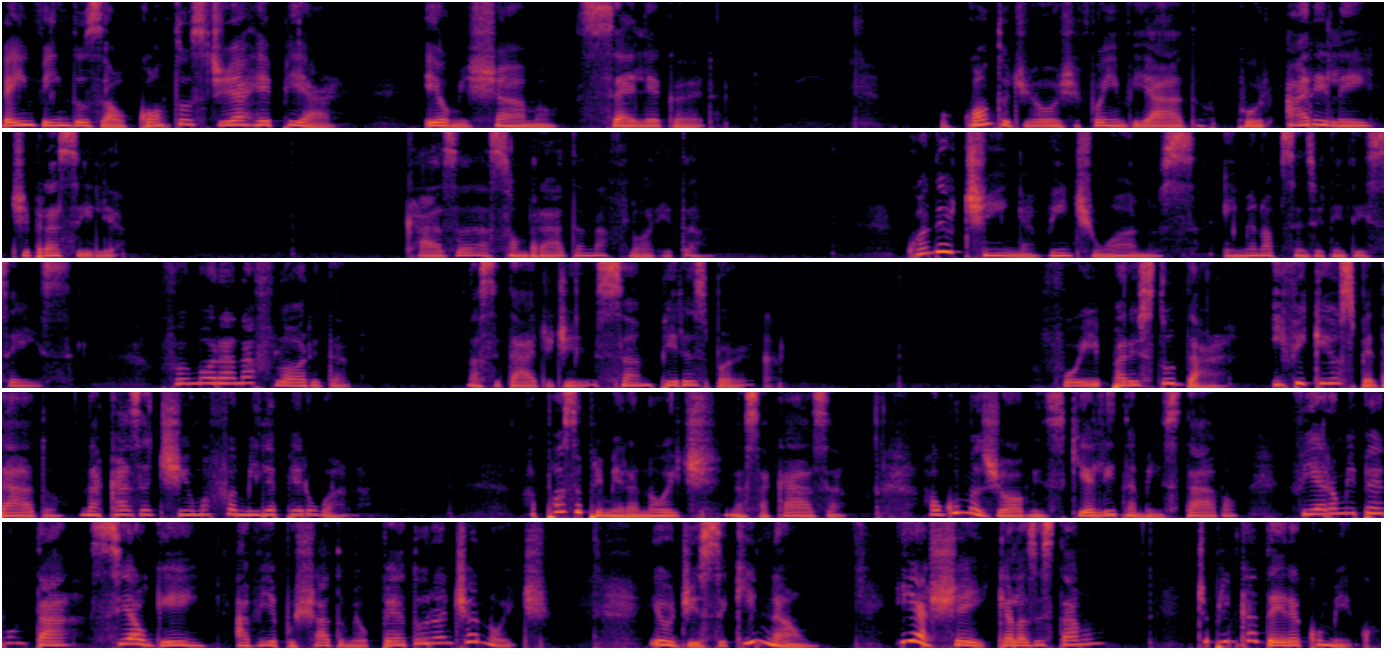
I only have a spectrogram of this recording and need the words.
Bem-vindos ao Contos de Arrepiar. Eu me chamo Célia Good. O conto de hoje foi enviado por Arilei de Brasília. Casa Assombrada na Flórida. Quando eu tinha 21 anos, em 1986, fui morar na Flórida, na cidade de St. Petersburg. Fui para estudar e fiquei hospedado na casa de uma família peruana. Após a primeira noite nessa casa, algumas jovens que ali também estavam vieram me perguntar se alguém havia puxado meu pé durante a noite. Eu disse que não e achei que elas estavam de brincadeira comigo.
